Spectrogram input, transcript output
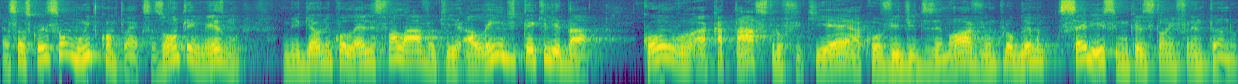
Essas coisas são muito complexas. Ontem mesmo, o Miguel Nicoleles falava que, além de ter que lidar com a catástrofe que é a Covid-19, um problema seríssimo que eles estão enfrentando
